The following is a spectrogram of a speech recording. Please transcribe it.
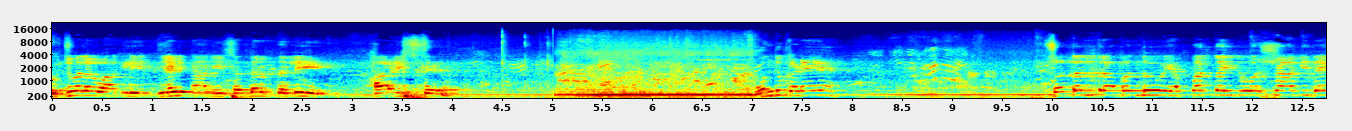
ಉಜ್ವಲವಾಗಲಿ ಅಂತೇಳಿ ನಾನು ಈ ಸಂದರ್ಭದಲ್ಲಿ ಹಾರೈಸ್ತೇನೆ. ಒಂದು ಕಡೆ ಸ್ವತಂತ್ರ ಬಂದು ಎಪ್ಪತ್ತೈದು ವರ್ಷ ಆಗಿದೆ.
